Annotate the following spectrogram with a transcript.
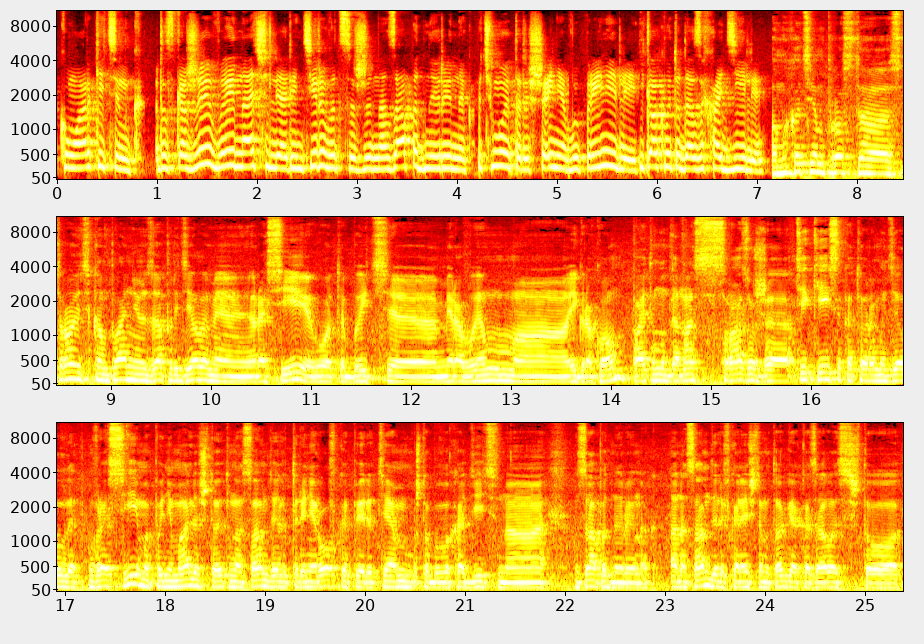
к маркетинг. Расскажи, вы начали ориентироваться же на западный рынок. Почему это решение вы приняли и как вы туда заходили? А мы хотим просто строить компанию за пределами России, вот, и быть э, мировым э, игроком. Поэтому для нас сразу же те кейсы, которые мы делали в России, мы понимали, что это на самом деле тренировка перед тем, чтобы выходить на западный рынок. А на самом деле в конечном итоге оказалось, что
